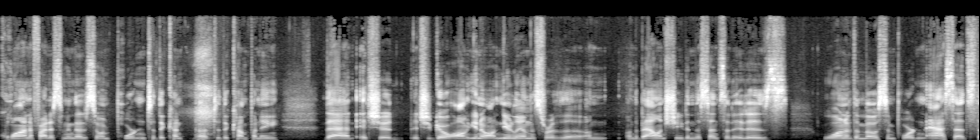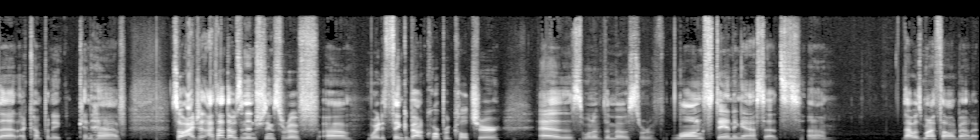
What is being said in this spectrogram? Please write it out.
quantified as something that is so important to the uh, to the company that it should it should go on you know nearly on the sort of the on on the balance sheet in the sense that it is one of the most important assets that a company can have. So I just I thought that was an interesting sort of uh, way to think about corporate culture as one of the most sort of long-standing assets. Um, that was my thought about it.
